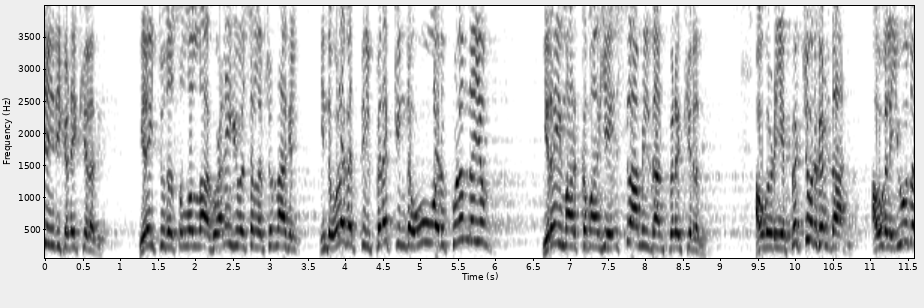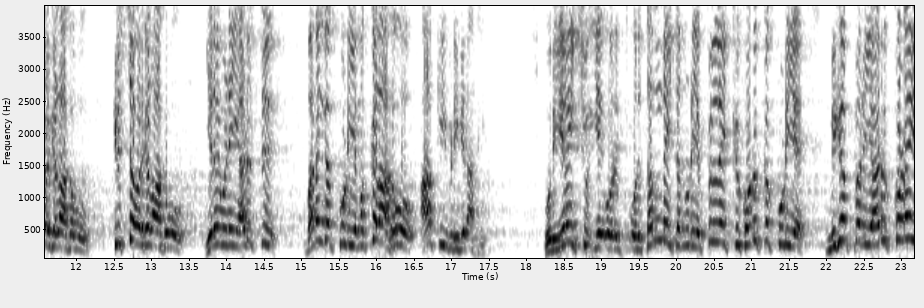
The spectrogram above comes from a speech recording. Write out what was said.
செய்தி கிடைக்கிறது. இறைத்துத சொல்லல்லாஹு அழகி வசல்லம் சொன்னார்கள் இந்த உலகத்தில் பிறக்கின்ற ஒவ்வொரு குழந்தையும் இறை மார்க்கமாகிய இஸ்லாமில் தான் பிறக்கிறது. அவர்களுடைய பெற்றோர்கள் தான் அவர்களை யூதர்களாகவோ கிறிஸ்தவர்களாகவோ இறைவனை அடுத்து வணங்கக்கூடிய மக்களாகவோ ஆக்கி விடுகிறார்கள். ஒரு இறைச்சு ஒரு ஒரு தந்தை தன்னுடைய பிள்ளைக்கு கொடுக்கக்கூடிய மிகப்பெரிய அருக்கொடை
